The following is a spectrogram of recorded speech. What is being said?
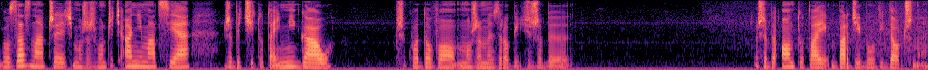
go zaznaczyć, możesz włączyć animację, żeby ci tutaj migał. Przykładowo możemy zrobić, żeby żeby on tutaj bardziej był widoczny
